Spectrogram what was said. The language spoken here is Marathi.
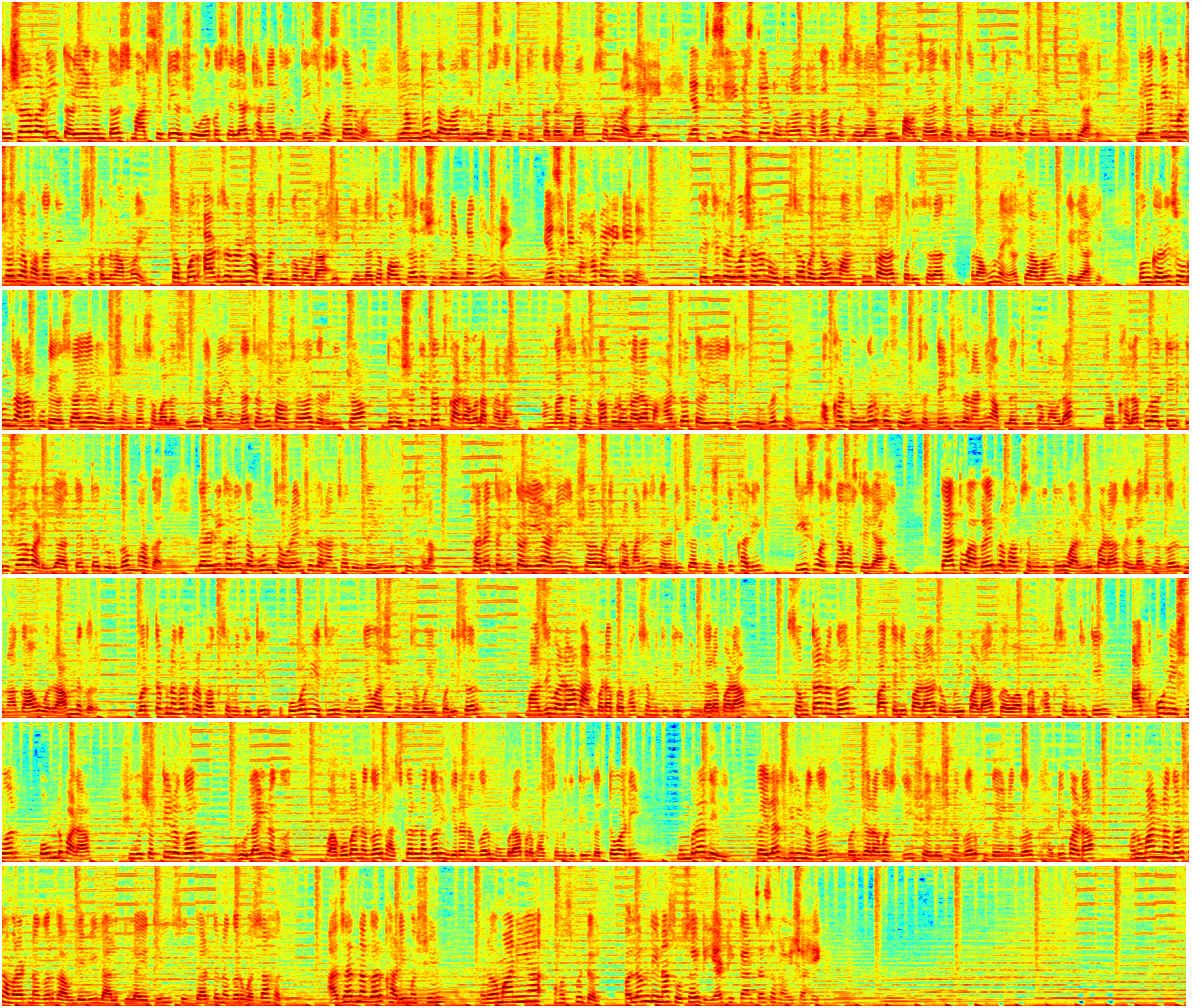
इरशाळवाडी तळीयेनंतर स्मार्ट सिटी अशी ओळख असलेल्या ठाण्यातील तीस वस्त्यांवर यमदूत दवा धरून बसल्याची धक्कादायक बाब समोर आली आहे. या तीसही वस्त्या डोंगराळ भागात वसलेल्या असून पावसाळ्यात या ठिकाणी दरडी कोसळण्याची भीती आहे. गेल्या तीन वर्षात या भागातील भूसकलनामुळे तब्बल आठ जणांनी आपला जीव गमावला आहे. यंदाच्या पावसाळ्यात अशी दुर्घटना घडू नये यासाठी महापालिकेने तेथील रहिवाशांना नोटिसा बजावून मान्सून काळात परिसरात राहू नये असे आवाहन केले आहे. पण घरे सोडून जाणार कुठे असा या रहिवाशांचा सवाल असून त्यांना यंदाचाही पावसाळा दरडीच्या दहशतीतच काढावा लागणार आहे. अंगाचा थरका पुडवणाऱ्या महाडच्या तळी येथील दुर्घटनेत अख्खा डोंगर कोसळून सत्याऐंशी जणांनी आपला जीव गमावला. तर खालापुरातील इर्शाळवाडी या अत्यंत दुर्गम भागात दरडीखाली दबून चौऱ्याऐंशी जणांचा दुर्दैवी मृत्यू झाला. ठाण्यातही तळीये आणि इर्शाळवाडीप्रमाणेच दरडीच्या दहशतीखाली तीस वस्त्या वसलेल्या आहेत. त्यात वागळे प्रभाग समितीतील वारलीपाडा कैलासनगर जुनागाव व रामनगर वर्तकनगर प्रभाग समितीतील उपवन येथील गुरुदेव आश्रम जवळील परिसर माझीवाडा मानपाडा प्रभाग समितीतील इंदारापाडा समतानगर पातलीपाडा डोंगरीपाडा कळवा प्रभाग समितीतील आतकोनेश्वर पौंडपाडा शिवशक्तीनगर घोलाईनगर वागोबानगर भास्करनगर इंदिरानगर मुंब्रा प्रभाग समितीतील दत्तवाडी मुंब्रा देवी कैलासगिरीनगर बंजारा वस्ती शैलेशनगर उदयनगर घाटीपाडा हनुमाननगर सम्राटनगर गावदेवी लालकिल्ला येथील सिद्धार्थनगर वसाहत आझादनगर खाडी machine Rahmania hospital Almadina society या ठिकाणचा समावेश आहे.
